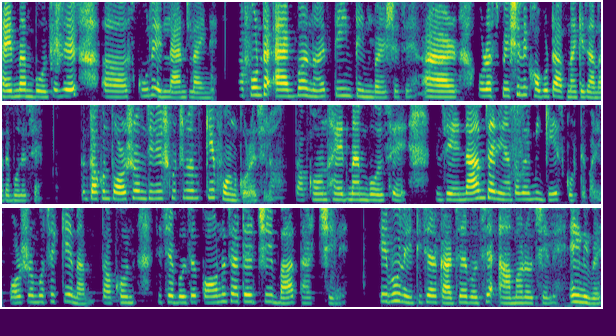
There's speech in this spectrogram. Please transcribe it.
হেড ম্যাম বলছে যে স্কুলে ল্যান্ডলাইনে ফোনটা একবার নয়, তিন, তিনবার এসেছে। আর ওরা স্পেশালি খবরটা আপনাকে জানাতে বলেছে। তখন পরশুরাম জিজ্ঞেস করছে ম্যাম কে ফোন করেছিল? তখন হেড ম্যাম বলছে যে, নাম জানি না, তবে আমি গেস করতে পারি। পরশুরাম বলছে, কে ম্যাম তখন টিচার বলছে, কর্ণ চ্যাটার্জি বা তার ছেলে। এ বলে টিচার কাজার বলছে, আমারও ছেলে। এনিওয়ে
